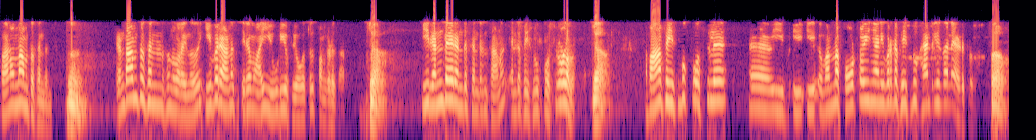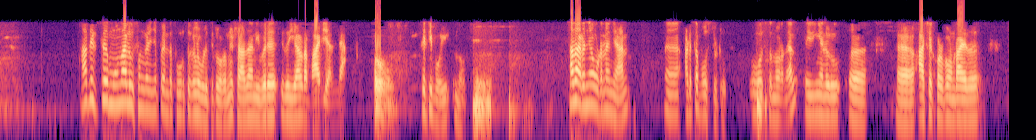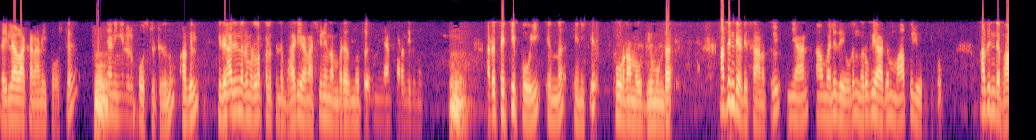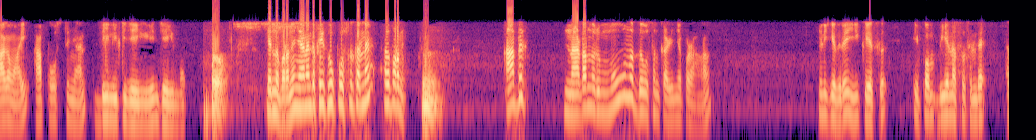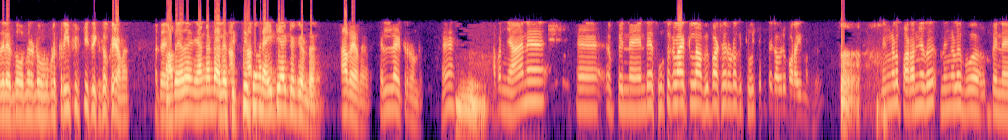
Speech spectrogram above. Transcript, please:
അതാണ് ഒന്നാമത്തെ സെന്റൻസ് രണ്ടാമത്തെ സെന്റൻസ് എന്ന് പറയുന്നത് ഇവരാണ് സ്ഥിരമായി യു ഡി എഫ് യോഗത്തിൽ പങ്കെടുക്കാറ്. ഈ രണ്ടേ രണ്ട് സെന്റൻസ് ആണ് എന്റെ ഫേസ്ബുക്ക് പോസ്റ്റിലുള്ളത് അപ്പൊ ആ ഫേസ്ബുക്ക് പോസ്റ്റിൽ ഈ വന്ന ഫോട്ടോയും ഞാൻ ഇവരുടെ ഫേസ്ബുക്ക് ഹാൻഡിലിൽ തന്നെ എടുത്തത്. അതിട്ട് മൂന്നാൽ ദിവസം കഴിഞ്ഞപ്പോൾ എന്റെ സുഹൃത്തുക്കളെ വിളിച്ചിട്ട് പറഞ്ഞു ഷാജാൻ ഇവർ ഇത് ഇയാളുടെ ഭാര്യ അല്ല തെറ്റിപ്പോയി എന്ന്. അതറിഞ്ഞ ഉടനെ ഞാൻ അടുത്ത പോസ്റ്റ് ഇട്ടു. പോസ്റ്റ് എന്ന് പറഞ്ഞാൽ ഇങ്ങനൊരു ആശയക്കുഴപ്പം ഉണ്ടായത് ഇല്ലാതാക്കാനാണ് ഈ പോസ്റ്റ് ഞാൻ ഇങ്ങനെ ഒരു പോസ്റ്റ് ഇട്ടിരുന്നു. അതിൽ രാജേന്ദ്രൻ വെള്ളപ്പലത്തിന്റെ ഭാര്യയാണ് അശ്വിനി നമ്പരുന്നത് എന്ന് ഞാൻ പറഞ്ഞിരുന്നു. അത് തെറ്റിപ്പോയി എന്ന് എനിക്ക് പൂർണ ബോധ്യമുണ്ട് അതിന്റെ അടിസ്ഥാനത്തിൽ ഞാൻ ആ വനിതയോട് നിർവ്യാജം മാപ്പ് ചോദിക്കുന്നു. അതിന്റെ ഭാഗമായി ആ പോസ്റ്റ് ഞാൻ ഡിലീറ്റ് ചെയ്യുകയും ചെയ്യുന്നു. എന്ന് പറഞ്ഞ് ഞാൻ എന്റെ ഫേസ്ബുക്ക് പോസ്റ്റിൽ തന്നെ അത് പറഞ്ഞു. അത് നടന്നൊരു മൂന്ന് ദിവസം കഴിഞ്ഞപ്പോഴാണ് എനിക്കെതിരെ ഈ കേസ് ഇപ്പം ബി എൻ എസ് എസിന്റെ അതിലെന്തോ ഒന്ന് രണ്ട് മൂന്ന് ത്രീ ഫിഫ്റ്റി സിക്സ് ഒക്കെയാണ്. മറ്റേ അതെ അതെ ഞാൻ കണ്ടല്ലേ sixty seven I T act ഒക്കെ ഉണ്ട്. അതെ അതെ എല്ലാം ഇട്ടിട്ടുണ്ട്. ഏഹ് അപ്പൊ ഞാൻ പിന്നെ എന്റെ സുഹൃത്തുക്കളായിട്ടുള്ള അഭിഭാഷകരോടൊക്കെ ചോദിച്ചപ്പോഴത്തേക്ക് അവർ പറയുന്നത് നിങ്ങൾ പറഞ്ഞത് നിങ്ങൾ പിന്നെ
